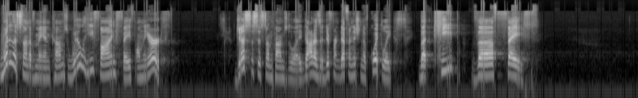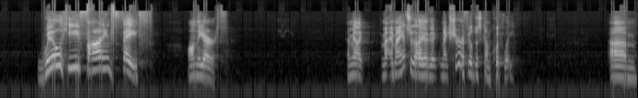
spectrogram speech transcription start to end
when the Son of Man comes, will he find faith on the earth? Justice is sometimes delayed. God has a different definition of quickly, but keep the faith. Will he find faith on the earth? I mean, like, my, my answer to that, I make sure if he'll just come quickly. Um,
